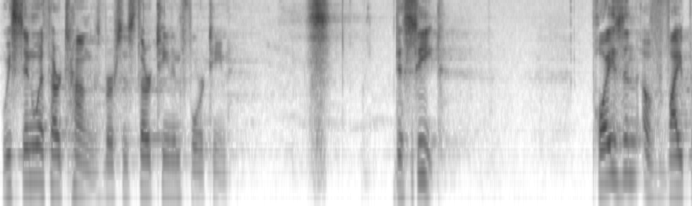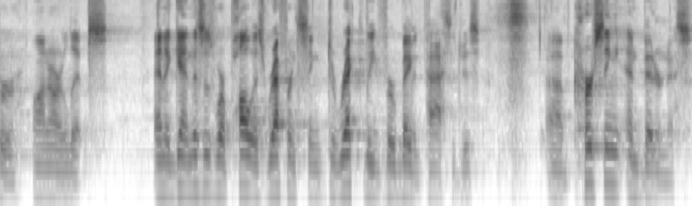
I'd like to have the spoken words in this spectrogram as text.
We sin with our tongues, verses 13 and 14. Deceit poison of viper on our lips. And again, this is where Paul is referencing directly verbatim passages uh, cursing and bitterness.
